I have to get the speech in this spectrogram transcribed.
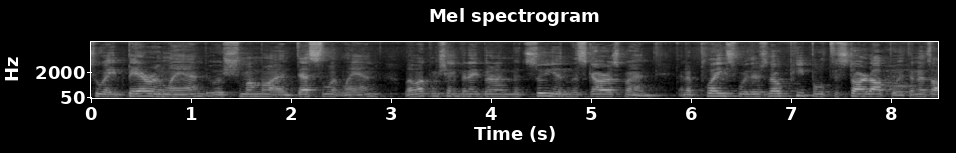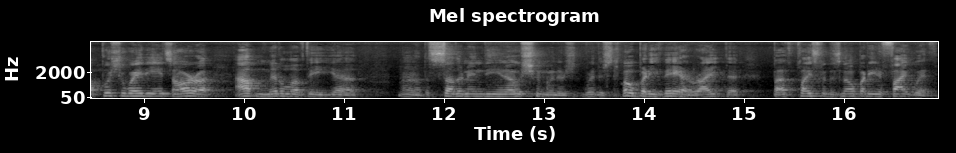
to a barren land, to a shmama and desolate land, and a place where there's no people to start up with. And as I'll push away the Sahara out in the middle of the, uh, I don't know, the southern Indian Ocean where there's, where there's nobody there, right? The, a place where there's nobody to fight with.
